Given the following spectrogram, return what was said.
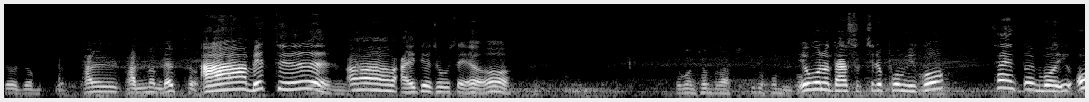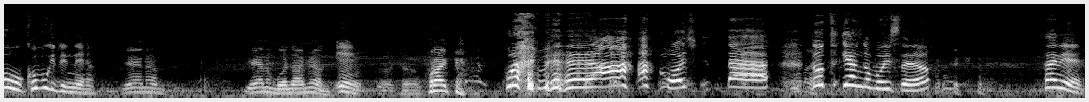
저저발 닿는 매트. 아 매트. 아 아이디어 좋으세요. 요건 전부 다 스티로폼이고. 요거는 다 스티로폼이고 사장님 또뭐 오 거북이도 있네요. 얘는 얘는 뭐냐면 예. 저, 저, 저 후라이팬. 후라이팬 아 멋있다. 또 특이한 거 뭐 있어요? 사장님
